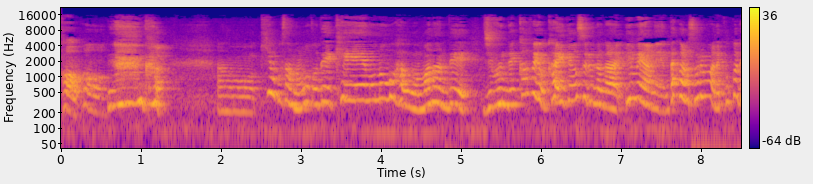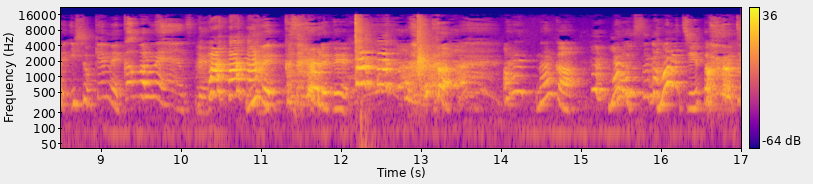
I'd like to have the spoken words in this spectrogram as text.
はなんかああの清子さんのもとで経営のノウハウを学んで自分でカフェを開業するのが夢やねん。だからそれまでここで一生懸命頑張るねんっつって 夢語られて。なんかあれ？なんかマルマルチ？と思って。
